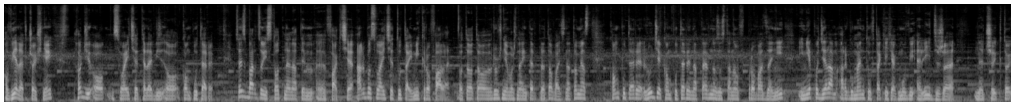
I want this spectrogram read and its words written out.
o wiele wcześniej, chodzi o, słuchajcie, telewiz- o komputery. Co jest bardzo istotne na tym e, fakcie, albo słuchajcie tutaj mikrofale, bo to, to różnie można interpretować. Natomiast komputery, ludzie komputery na pewno zostaną wprowadzeni i nie podzielam argumentów takich jak mówi Elite, że e, czy kto, e,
